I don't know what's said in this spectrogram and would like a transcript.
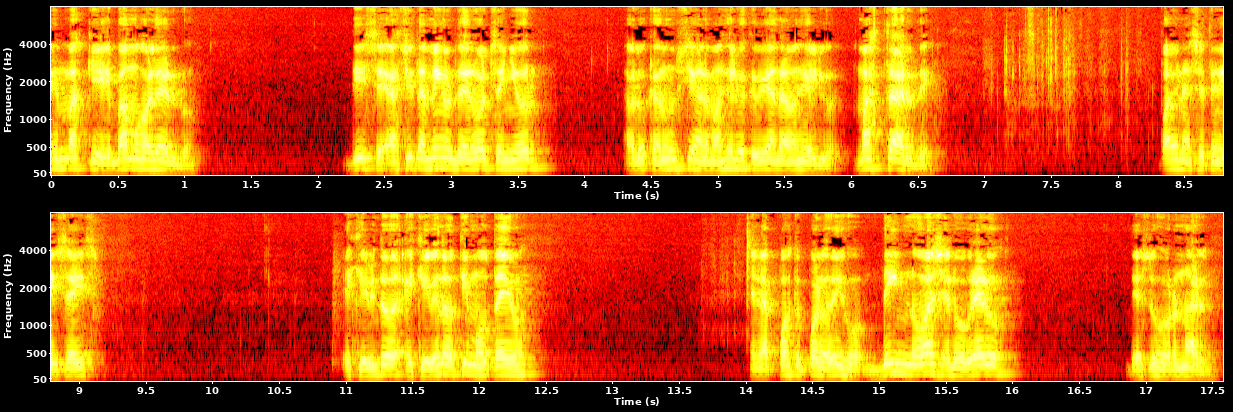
Es más que vamos a leerlo. Dice, así también ordenó el Señor a los que anuncian el Evangelio que vivan el Evangelio. Más tarde, página 76, escribiendo, escribiendo a Timoteo, el apóstol Pablo dijo, digno es el obrero de su jornal.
